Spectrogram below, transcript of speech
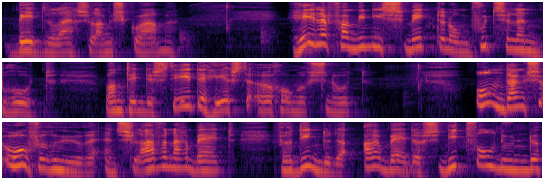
bedelaars langskwamen. Hele families smeekten om voedsel en brood, want in de steden heerste er hongersnood. Ondanks overuren en slavenarbeid verdienden de arbeiders niet voldoende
